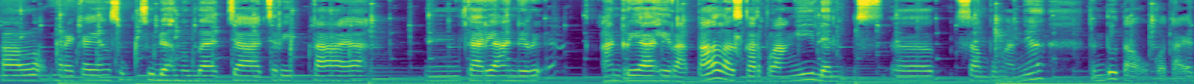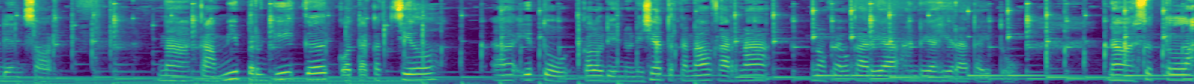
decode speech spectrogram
Kalau mereka yang su sudah membaca cerita ya, karya Andri, Andrea Hirata, Laskar Pelangi dan e, sambungannya tentu tahu kota Edensor. Nah, kami pergi ke kota kecil e, itu. Kalau di Indonesia terkenal karena novel karya Andrea Hirata itu. Nah, setelah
